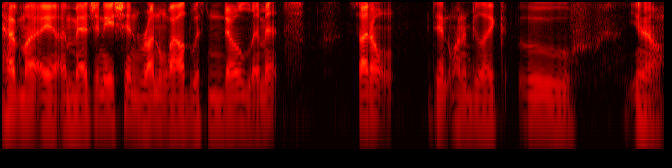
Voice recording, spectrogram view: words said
have my uh, imagination run wild with no limits. So I don't didn't want to be like, ooh, you know,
